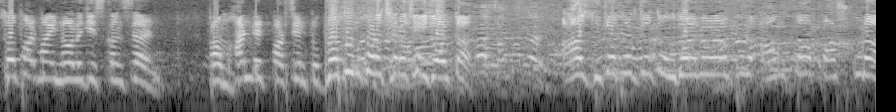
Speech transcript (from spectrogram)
So far my knowledge is concerned. From 100% to নতুন করে ছেড়েছে এই জলটা আজ দুটো পর্যন্ত উদয়নারায়ণপুর আমতা পাঁশকুড়া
